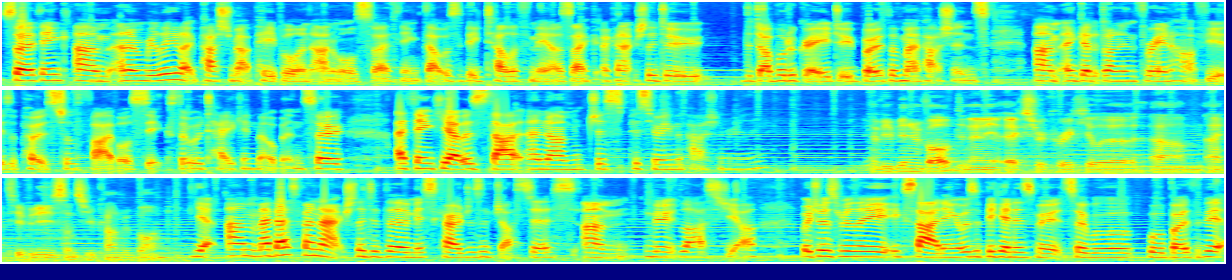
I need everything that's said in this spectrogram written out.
So I think, um, and I'm really like passionate about people and animals, so I think that was a big teller for me. I was like, I can actually do the double degree, do both of my passions, um, and get it done in three and a half years, opposed to five or six that would take in Melbourne. So I think yeah, it was that, and um, just pursuing the passion really. You been involved in any extracurricular um, activities since you've come to Bond? Yeah, um, my best friend I actually did the Miscarriages of Justice um, moot last year, which was really exciting. It was a beginner's moot, so we were, we were both a bit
